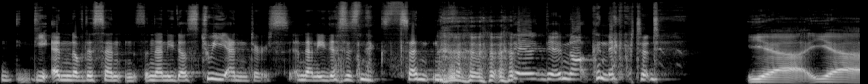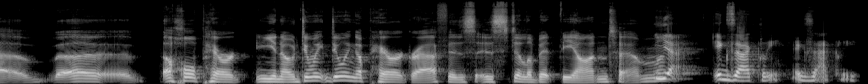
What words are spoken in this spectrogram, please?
the end of the sentence and then he does three enters and then he does his next sentence they're they're not connected Yeah, yeah. Uh, a whole par, you know, doing doing a paragraph is is still a bit beyond him. yeah exactly exactly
